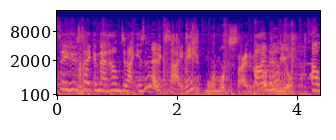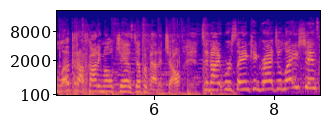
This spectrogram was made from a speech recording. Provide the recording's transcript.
Let's see who's taking that home tonight. Isn't that exciting? Get more and more excited. I, love know. the wheel. I love that I've got him all jazzed up about it, y'all. Tonight, we're saying congratulations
